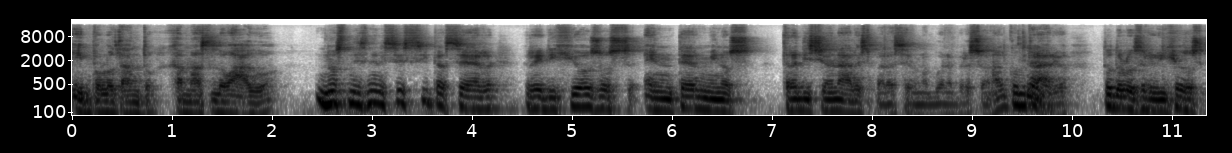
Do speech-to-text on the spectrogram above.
y por lo tanto jamás lo hago. No necesita ser religiosos en términos tradicionales para ser una buena persona. Al contrario, todos los religiosos,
